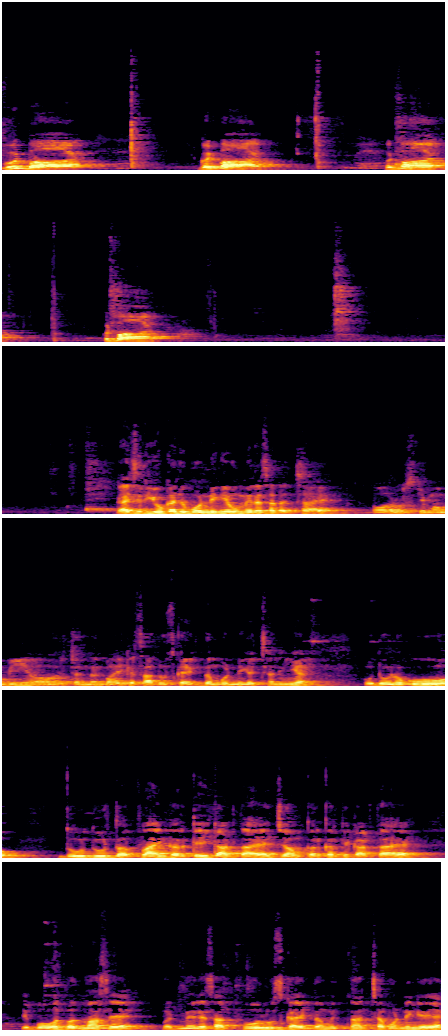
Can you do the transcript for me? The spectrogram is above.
good boy good boy good boy good boy guys Rio का जो बॉन्डिंग है, वो मेरे साथ अच्छा है। और उसके मम्मी और चंदन भाई के साथ उसका एकदम बॉन्डिंग अच्छा नहीं है। वो दोनों को दूर दूर तक फ्लाइंग करके ही काटता है जंप कर करके काटता है। ये बहुत बदमाश है बट मेरे साथ फुल उसका एकदम इतना अच्छा बॉन्डिंग है।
